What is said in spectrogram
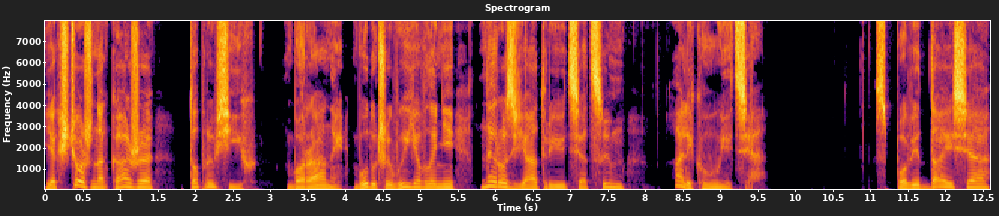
якщо ж накаже, то при всіх, бо рани, будучи виявлені, не роз'ятрюються цим, а лікуються. Сповідайся,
